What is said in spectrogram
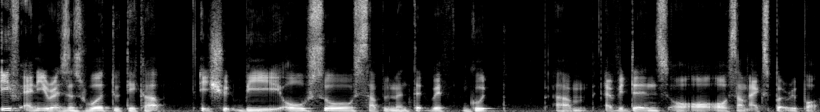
if any residents were to take up, it should be also supplemented with good um, evidence or, or, or some expert report.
